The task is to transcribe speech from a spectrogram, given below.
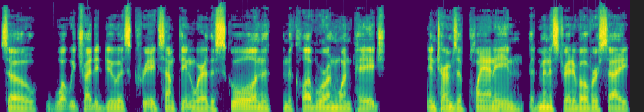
So what we try to do is create something where the school and the, and the club were on one page in terms of planning, administrative oversight,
